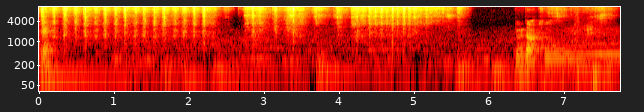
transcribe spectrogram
Okay. Doing down to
